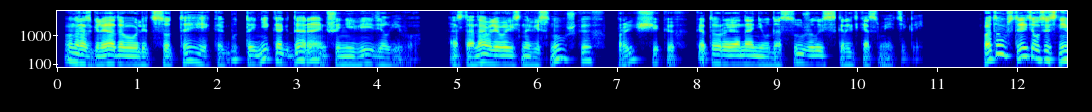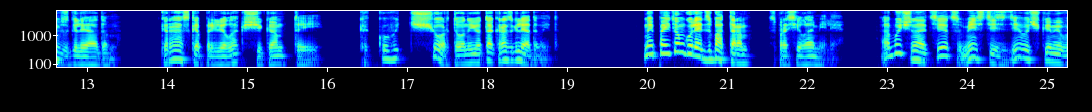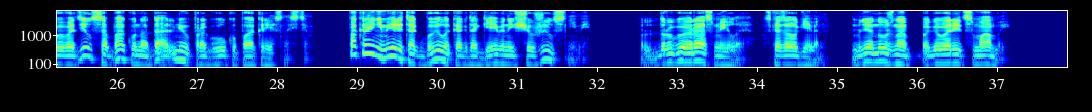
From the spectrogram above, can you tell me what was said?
Он разглядывал лицо Теи, как будто никогда раньше не видел его, останавливаясь на веснушках, прыщиках, которые она не удосужилась скрыть косметикой. Потом встретился с ней взглядом. Краска прилила к щекам Тей. Какого черта он ее так разглядывает? «Мы пойдем гулять с Баттером?» — спросила Амелия. Обычно отец вместе с девочками выводил собаку на дальнюю прогулку по окрестностям. По крайней мере, так было, когда Гевин еще жил с ними. «В другой раз, милая», — сказал Гевин. «Мне нужно поговорить с мамой».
